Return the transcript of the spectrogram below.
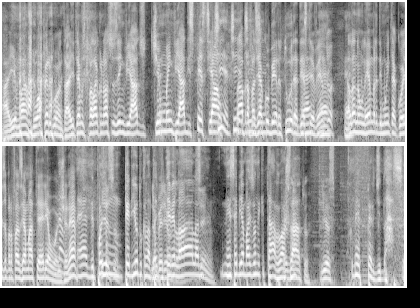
Aí uma boa pergunta. Aí temos que falar com nossos enviados. Tinha uma enviada especial lá para fazer a cobertura deste É, evento. é, é. Ela não lembra de muita coisa para fazer a matéria hoje, Não, né? É, depois Isso. de um período que ela teve, período. teve lá, ela Sim. nem sabia mais onde que estava, eu acho. né? Exato. Isso. Ficou meio perdidaça.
